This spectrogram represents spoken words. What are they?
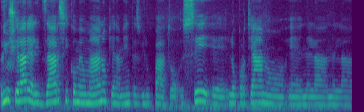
riuscirà a realizzarsi come umano pienamente sviluppato. Se eh, lo portiamo eh, nella, nella,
